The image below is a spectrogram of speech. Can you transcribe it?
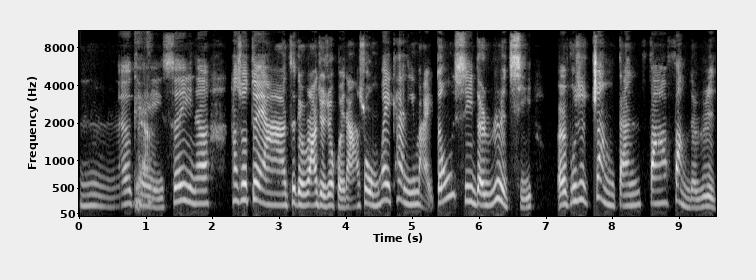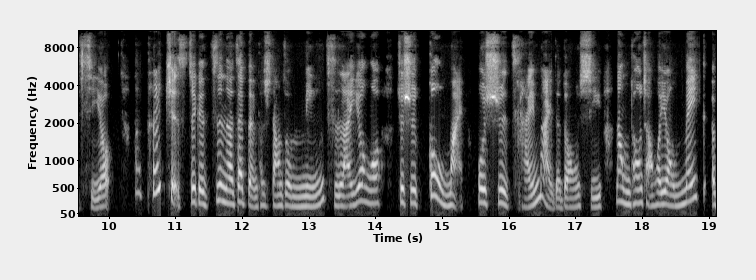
嗯，OK，所以呢，他说对啊，这个 Roger 就回答他说，我们会看你买东西的日期，而不是账单发放的日期哦。 那 purchase 这个字呢，在本课是当做名词来用哦，就是购买或是采买的东西。那我们通常会用 make a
